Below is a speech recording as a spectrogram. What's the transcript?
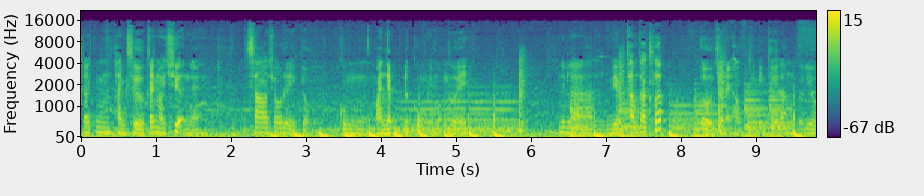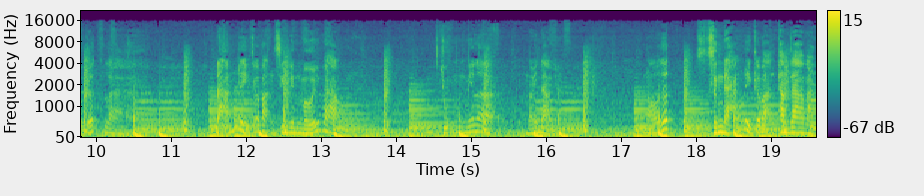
cách hành xử, cách nói chuyện này, sao cho để, kiểu, cùng hòa nhập được cùng với mọi người ấy. Nên là việc tham gia club ở trường đại học thì mình thấy là một cái điều rất là đáng để các bạn sinh viên mới vào. Chúng nghĩa là nói nào nhỉ? Xứng đáng để các bạn tham gia vào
